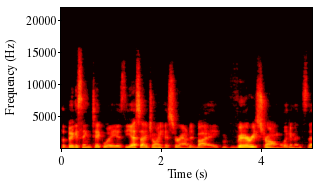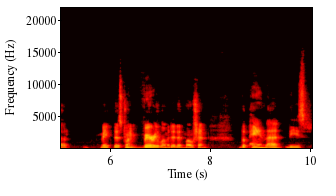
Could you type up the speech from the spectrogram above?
the biggest thing to take away is the SI joint is surrounded by very strong ligaments that make this joint very limited in motion. The pain that these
